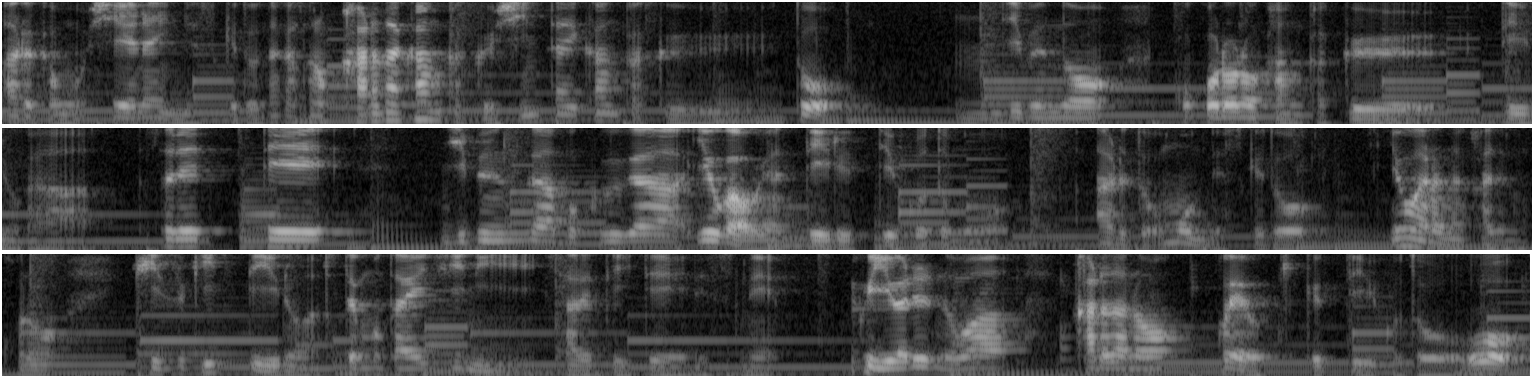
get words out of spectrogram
あるかもしれないんですけどなんかその体感覚身体感覚と、うん、自分の心の感覚っていうのがそれって自分が僕がヨガをやっているっていうこともあると思うんですけどヨガの中でもこの気づきっていうのはとても大事にされていてですねよく言われるのは体の声を聞くっていうことを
